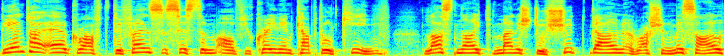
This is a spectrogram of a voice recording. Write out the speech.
The anti aircraft defense system of Ukrainian capital Kiev last night managed to shoot down a Russian missile,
